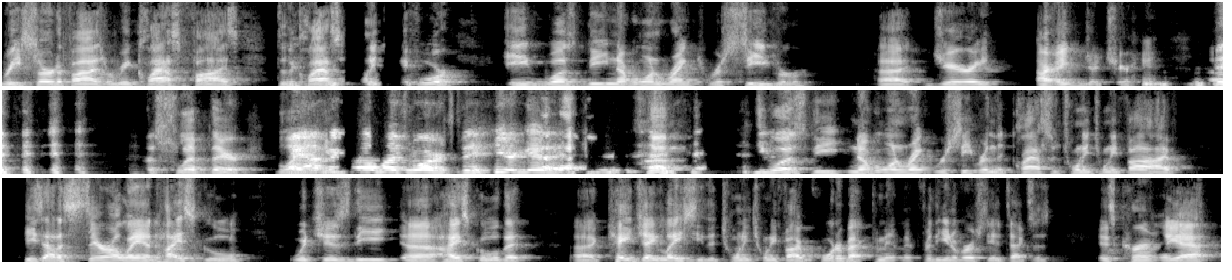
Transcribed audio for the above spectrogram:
recertifies or reclassifies to the class of 2024. He was the number one ranked receiver, uh, Jerry. All right, Jerry. Uh, a slip there. Blake. Hey, I've been so much worse. You're good. um, he was the number one ranked receiver in the class of 2025. He's out of Saraland High School, which is the uh, high school that uh, KJ Lacey, the 2025 quarterback commitment for the University of Texas, is currently at.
